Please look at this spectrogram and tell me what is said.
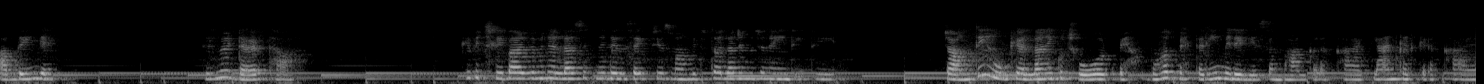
آپ دیں گے؟ دل میں ڈر تھا کہ پچھلی بار جب میں نے اللہ سے اتنے دل سے ایک چیز مانگی تھی تو اللہ نے مجھے نہیں دی تھی۔ جانتی ہوں کہ اللہ نے کچھ اور بہت بہترین میرے لیے سنبھال کر رکھا ہے، پلان کر کے رکھا ہے۔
